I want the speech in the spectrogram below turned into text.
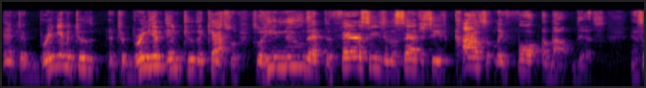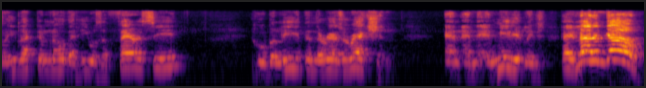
and to bring him into to bring him into the castle. So he knew that the Pharisees and the Sadducees constantly fought about this. And so he let them know that he was a Pharisee who believed in the resurrection. And and they immediately, hey, let him go.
